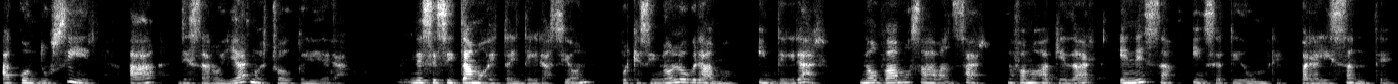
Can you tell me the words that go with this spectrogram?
a conducir a desarrollar nuestro autoliderazgo necesitamos esta integración, porque si no logramos integrar, no vamos a avanzar, nos vamos a quedar en esa incertidumbre paralizante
